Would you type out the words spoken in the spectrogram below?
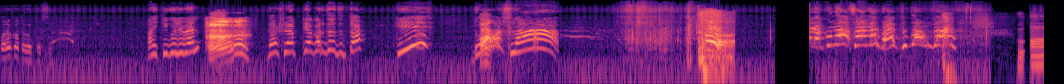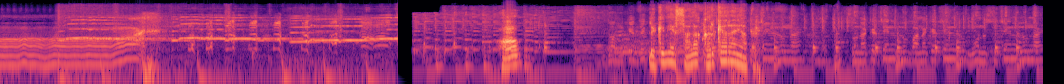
পরে কথা কইতাছি ভাই কি বলিবেন দশ লাখ টাকা করে দিতে কি দশ লাখ এখন আছে আমার ভাই তো দাম দাম लेकिन ये साला कर क्या रहा है यहाँ पे সোনাকে চিনলু বানাকে চিনলু মনুষ চিনলু নাই।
